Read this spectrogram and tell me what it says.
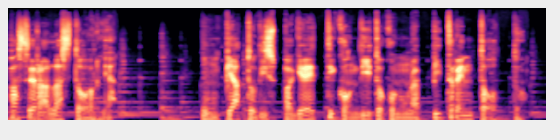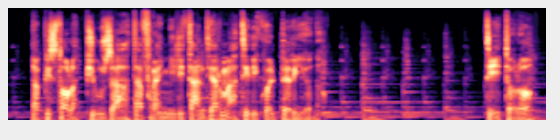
passerà alla storia. Un piatto di spaghetti condito con una P38, la pistola più usata fra i militanti armati di quel periodo. Titolo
